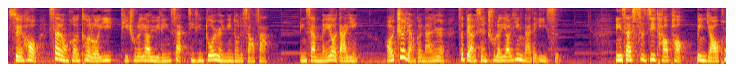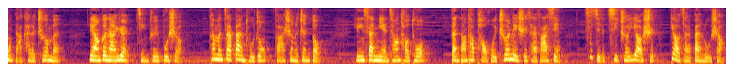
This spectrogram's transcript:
随后，赛勇和特洛伊提出了要与林赛进行多人运动的想法，林赛没有答应，而这两个男人则表现出了要硬来的意思。林赛伺机逃跑，并遥控打开了车门，两个男人紧追不舍。他们在半途中发生了争斗，林赛勉强逃脱，但当他跑回车内时，才发现自己的汽车钥匙掉在半路上，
